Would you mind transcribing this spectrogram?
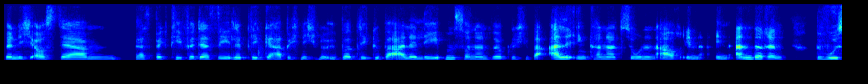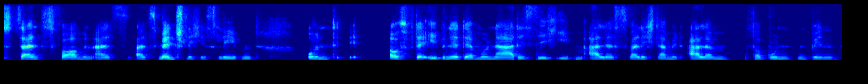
Wenn ich aus der ähm, Perspektive der Seele blicke, habe ich nicht nur Überblick über alle Leben, sondern wirklich über alle Inkarnationen, auch in, in anderen Bewusstseinsformen als, als menschliches Leben. Und auf der Ebene der Monade sehe ich eben alles, weil ich da mit allem verbunden bin.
